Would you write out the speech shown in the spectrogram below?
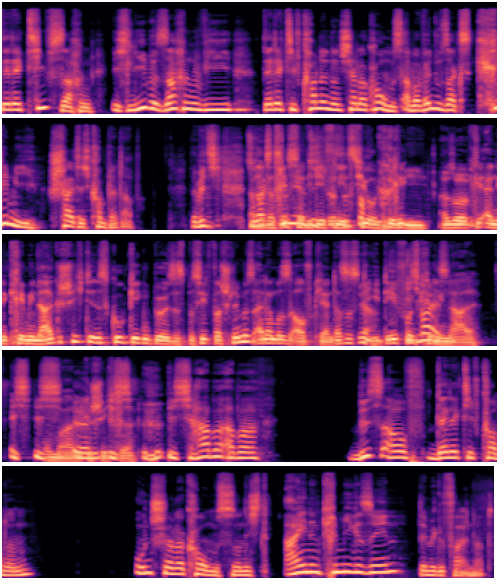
Detektivsachen. Ich liebe Sachen wie Detektiv Conan und Sherlock Holmes. Aber wenn du sagst Krimi, schalte ich komplett ab. Da bin ich, du Aber sagst das ist ja die Definition. Krimi. Also, Eine Kriminalgeschichte ist gut gegen Böse. Es passiert was Schlimmes, einer muss es aufklären. Das ist Ja, die Idee von. Kriminal. Ich, ich, ähm, Romangeschichte. ich, ich habe aber bis auf Detektiv Conan und Sherlock Holmes noch nicht einen Krimi gesehen, der mir gefallen hat.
